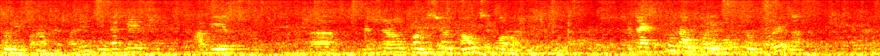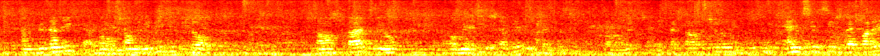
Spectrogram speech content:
তৈরি করার ব্যাপারে, যেটাকে আগে ন্যাশনাল কনস্টিটিউশন কাউন্সিল বলা হয়েছিল এটা একটু নাম পরিবর্তন করে সাংবিধানিক এবং সংবিধিযুক্ত সংস্থার নিয়োগ কমিটি হিসাবে। এটা এনসিসির ব্যাপারে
